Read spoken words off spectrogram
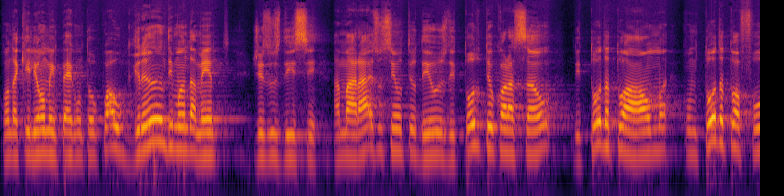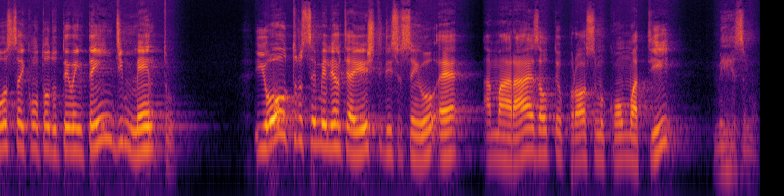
Quando aquele homem perguntou qual o grande mandamento, Jesus disse: Amarás o Senhor teu Deus de todo o teu coração, de toda a tua alma, com toda a tua força e com todo o teu entendimento. E outro semelhante a este, disse o Senhor, é: Amarás ao teu próximo como a ti mesmo.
